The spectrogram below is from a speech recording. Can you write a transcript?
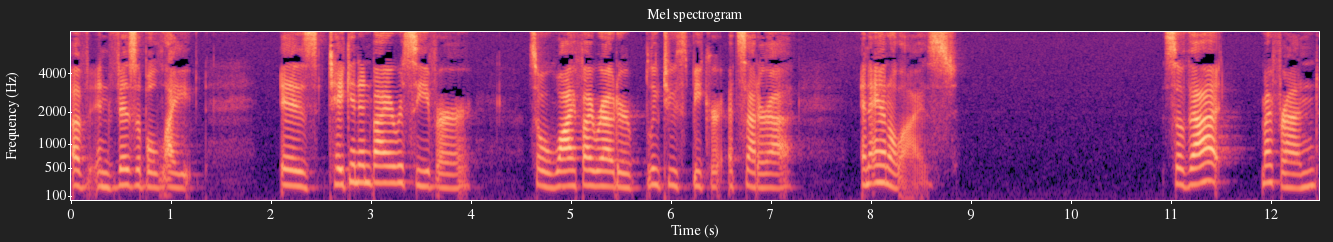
of invisible light, is taken in by a receiver, so a Wi Fi router, Bluetooth speaker, etc., and analyzed. So, that, my friend,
